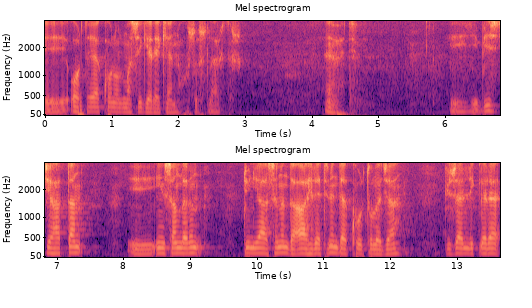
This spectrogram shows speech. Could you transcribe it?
e, ortaya konulması gereken hususlardır. Evet. Ee, biz cihattan e, insanların dünyasının da ahiretinin de kurtulacağı güzelliklere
